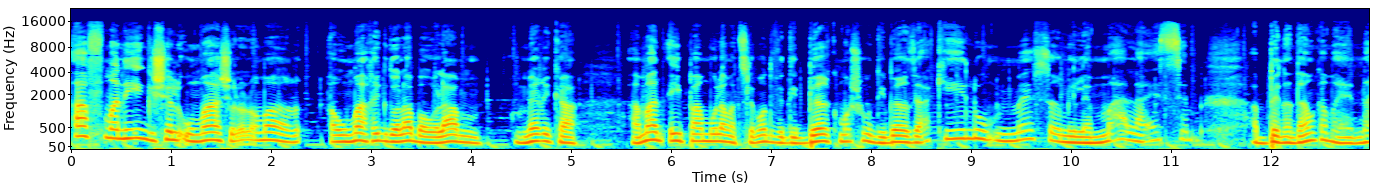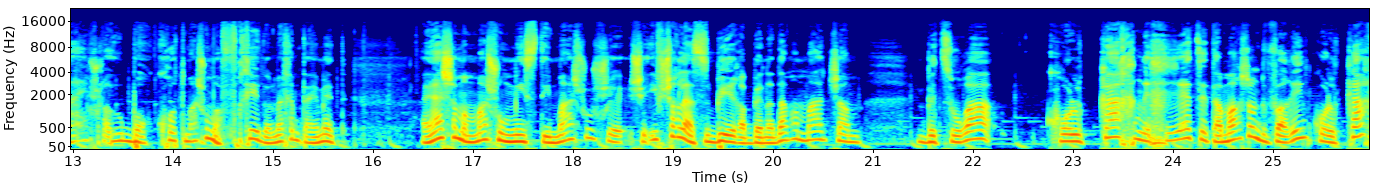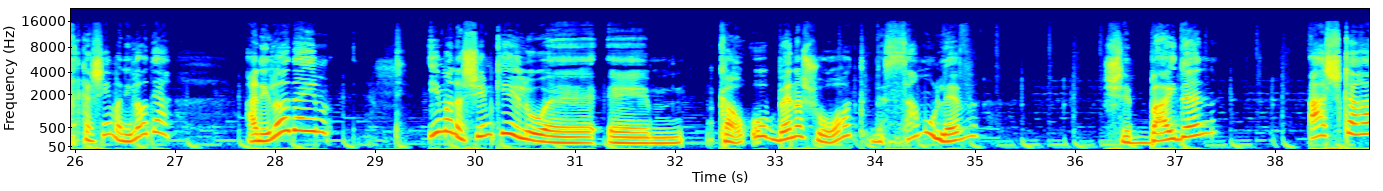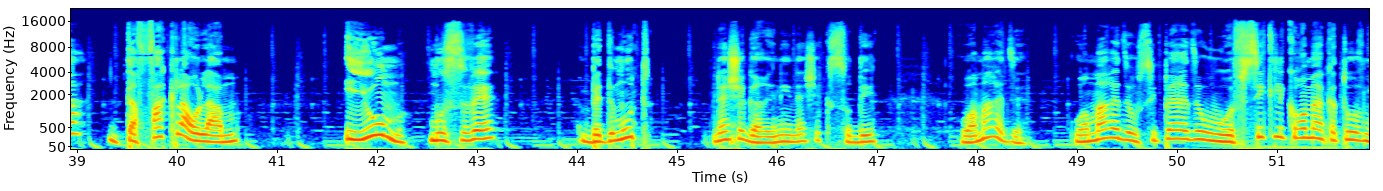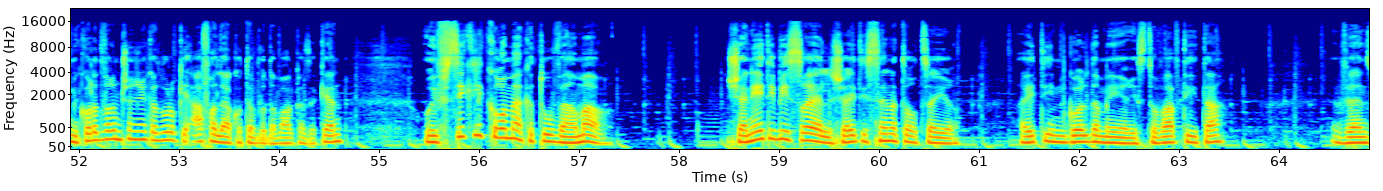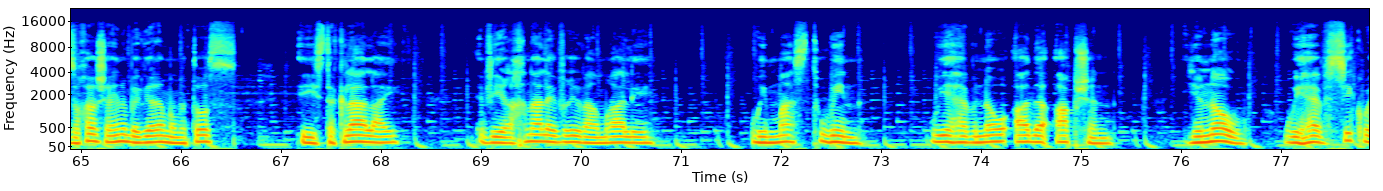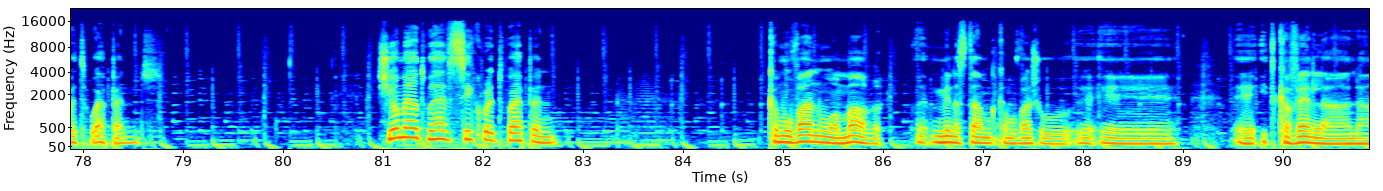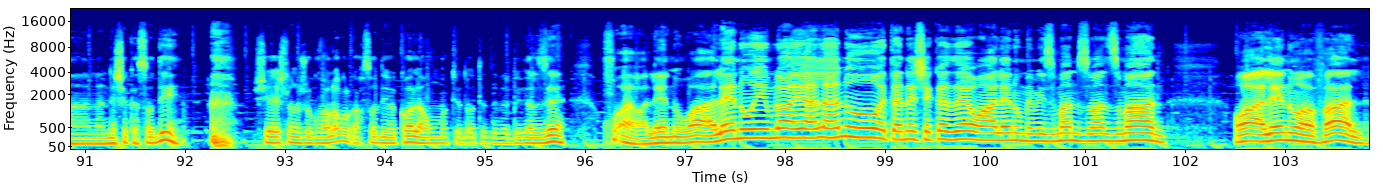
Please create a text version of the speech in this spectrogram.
אף מנהיג של אומה, שלא לומר האומה הכי גדולה בעולם, אמריקה, עמד אי פעם מול המצלמות ודיבר כמו שהוא דיבר, זה היה כאילו מסר מלמעלה, איזה... הבן אדם גם העיניים שלו היו בורקות, משהו מפחיד, אני אומר לכם את האמת. היה שם משהו מיסטי, משהו ש, שאי אפשר להסביר, הבן אדם עמד שם בצורה כל כך נחרצת, אמר שם דברים כל כך קשים, אני לא יודע, אני לא יודע אם, אם אנשים כאילו אה, אה, קראו בין השורות ושמו לב שביידן אשכרה דפק לעולם איום מוסווה בדמות נשק גרעיני, נשק סודי. הוא אמר את זה. הוא אמר את זה, הוא סיפר את זה, הוא הפסיק לקרוא מהכתוב, מכל הדברים שאנשים כתבו לו, כי אף אחד לא היה כותב לו דבר כזה, כן? הוא הפסיק לקרוא מהכתוב ואמר, כשאני הייתי בישראל, כשהייתי סנטור צעיר, הייתי עם גולדה מאיר, הסתובבתי איתה, ואני זוכר שהיינו בגרם המטוס, היא הסתכלה עליי, והיא רכנה לעברי ואמרה לי, We must win. We have no other option. You know, we have secret weapons. שהיא אומרת, we have secret weapon. כמובן, הוא אמר, מן הסתם, כמובן שהוא אה, אה, אה, התכוון ל, ל, לנשק הסודי, שיש לנו שהוא כבר לא כל כך סודי, וכל האומות יודעות את זה, ובגלל זה, וואי, עלינו, וואי, עלינו, אם לא היה לנו את הנשק הזה, וואי, עלינו ממזמן, זמן, זמן. וואי, עלינו, אבל...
